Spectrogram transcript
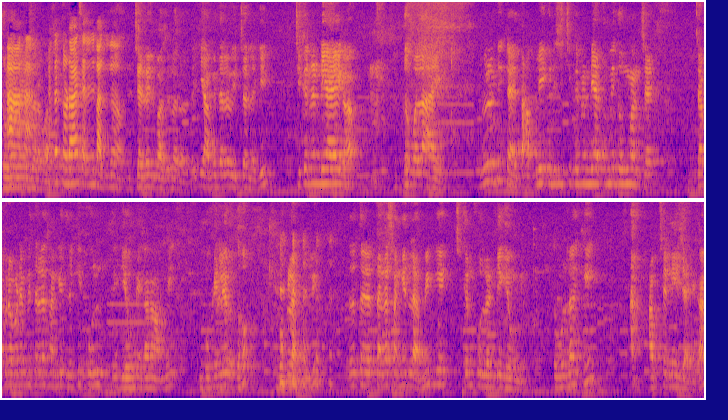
थोडा आता थोडा चॅलेंज बाजूला राहू दे. चॅलेंज बाजूला राहते की आम्ही त्याला विचारलं की चिकन अंडी आहे का? तो मला आहे. म्हणलं ठीक आहे. तर आपली इकडची चिकन अंडी आता मी दोन माणसं आहेत. त्याप्रमाणे मी त्याला सांगितलं की फुल घेऊन ये. कारण आम्ही भुकेले होतो. भूक लागलेली तर त्या- त्याला सांगितलं आम्ही की एक चिकन फुल अंडी घेऊन ये तो बोलला की, आपसे नहीं जाएगा.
